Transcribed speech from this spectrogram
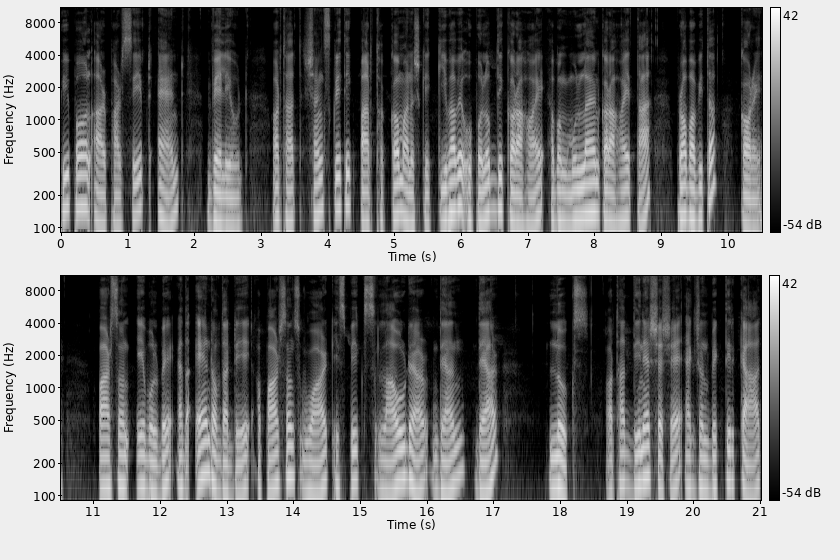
people are perceived and valued অর্থাৎ সাংস্কৃতিক পার্থক্য মানুষকে কীভাবে উপলব্ধি করা হয় এবং মূল্যায়ন করা হয় তা প্রভাবিত করে। পার্সন এ বলবে at the end of the day a person's work speaks louder than their looks অর্থাৎ দিনের শেষে একজন ব্যক্তির কাজ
